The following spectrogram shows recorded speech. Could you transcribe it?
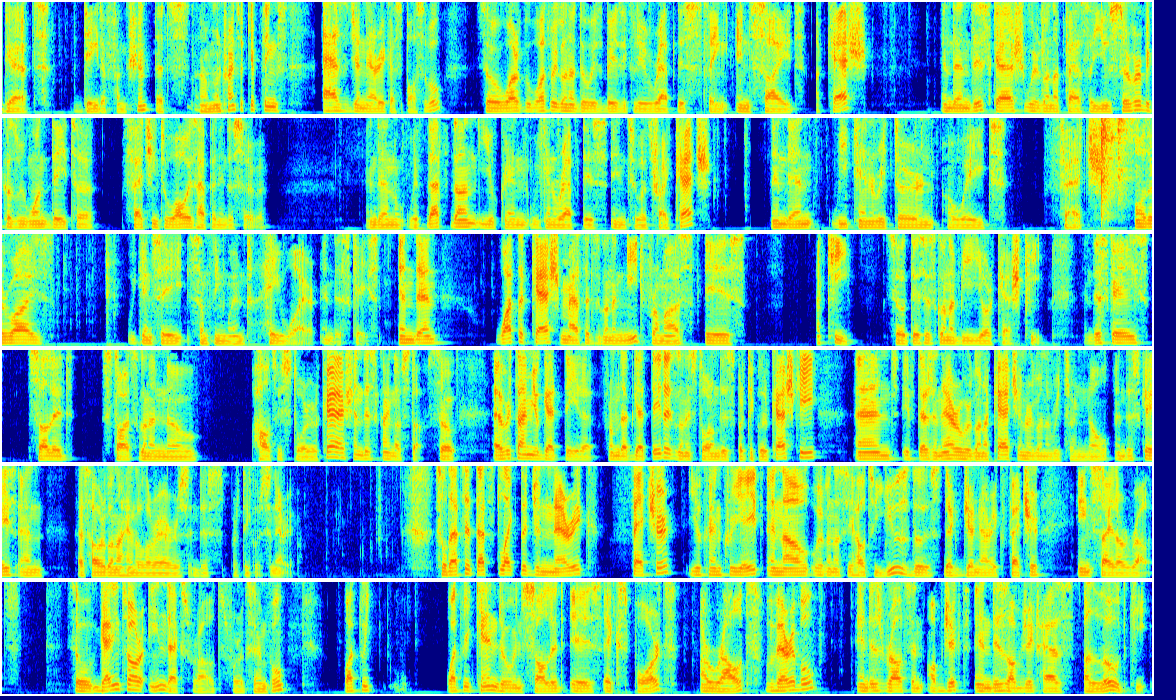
get data function. That's um, I'm trying to keep things as generic as possible. So what what we're gonna do is basically wrap this thing inside a cache, and then this cache we're gonna pass a use server because we want data fetching to always happen in the server. And then with that done, you can we can wrap this into a try catch, and then we can return await fetch. Otherwise, we can say something went haywire in this case. And then what the cache method is going to need from us is a key. So this is going to be your cache key. In this case, Solid starts going to know how to store your cache and this kind of stuff. So every time you get data from that get data it's going to store on this particular cache key. And if there's an error, we're going to catch and we're going to return null in this case. And that's how we're going to handle our errors in this particular scenario. So that's it. That's like the generic fetcher you can create. And now we're going to see how to use this, the generic fetcher inside our routes. So getting to our index route, for example, what we what we can do in Solid is export a route variable and this route's an object and this object has a load key.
